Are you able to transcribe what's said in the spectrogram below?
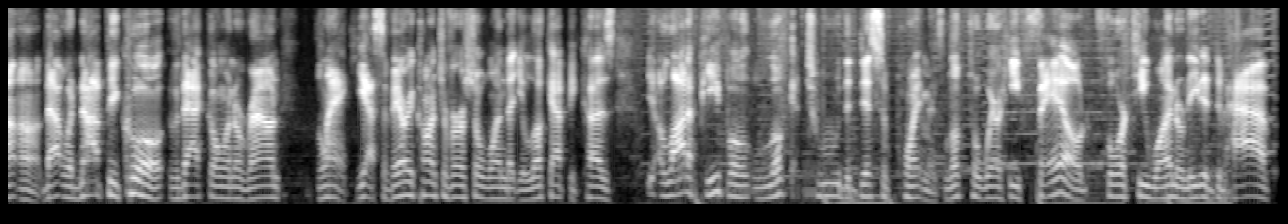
Uh-uh. That would not be cool. That going around. Blank. Yes, a very controversial one that you look at because a lot of people look to the disappointments, look to where he failed for T1 or needed to have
